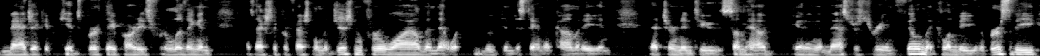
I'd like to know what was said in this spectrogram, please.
magic at kids' birthday parties for a living. And I was actually a professional magician for a while. Then that moved into stand up comedy. And that turned into somehow getting a master's degree in film at Columbia University.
